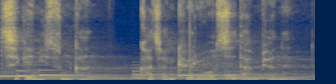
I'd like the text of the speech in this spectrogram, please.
지금 이 순간 가장 괴로웠을 남편은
